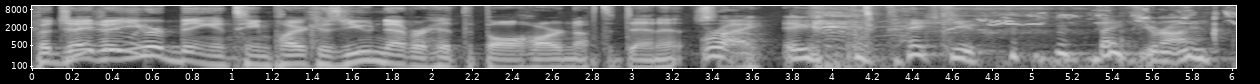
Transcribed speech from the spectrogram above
But JJ, maybe you were being a team player because you never hit the ball hard enough to dent it. so- right. Thank you, thank you, Ryan.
